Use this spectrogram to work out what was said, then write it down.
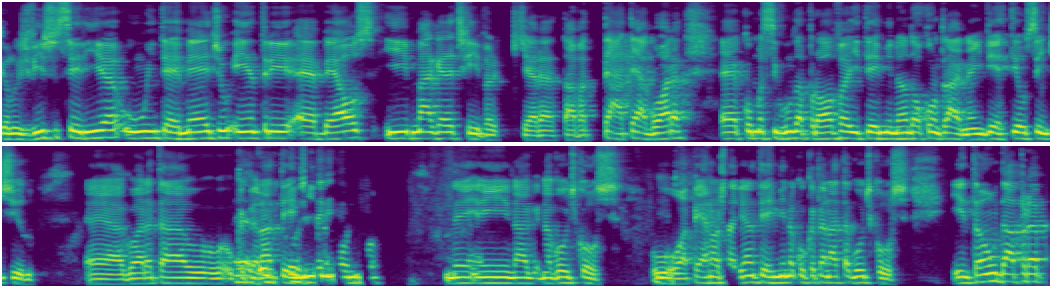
pelos vistos seria um intermédio entre é, Bells e Margaret River, que era estava até agora é, como a segunda prova e terminando ao contrário, né, inverteu o sentido. É, agora tá o, o é, campeonato termina né, na, na Gold Coast. O, a perna australiana termina com o campeonato da Gold Coast. Então dá para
